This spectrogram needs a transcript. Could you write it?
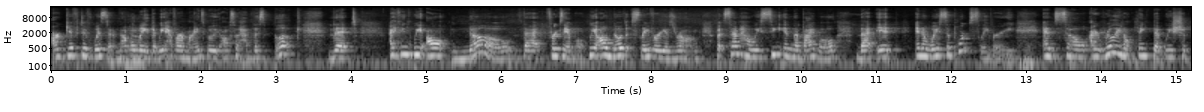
our gift of wisdom. Not only that we have our minds, but we also have this book that I think we all know that, for example, we all know that slavery is wrong, but somehow we see in the Bible that it, in a way, supports slavery. And so I really don't think that we should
